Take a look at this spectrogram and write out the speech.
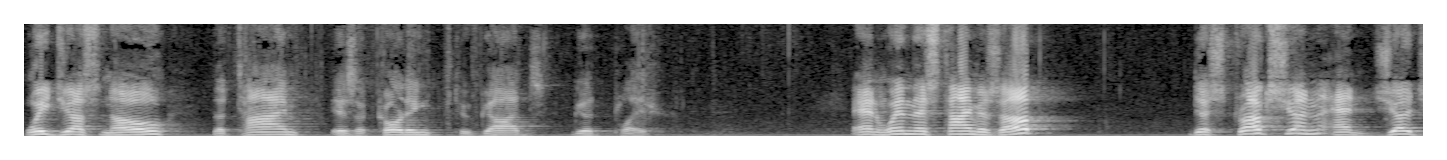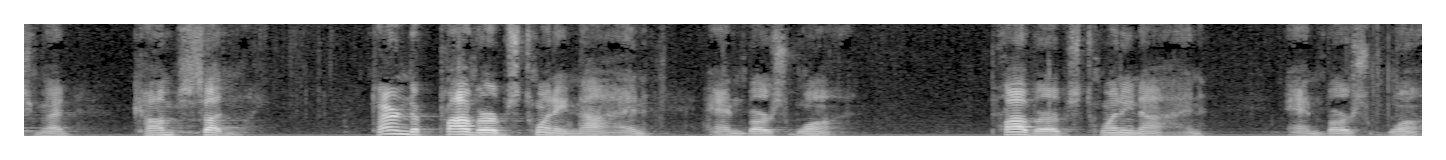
We just know the time is according to God's good pleasure. And when this time is up, destruction and judgment come suddenly. Turn to Proverbs 29 and verse 1. Proverbs 29 and verse 1.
